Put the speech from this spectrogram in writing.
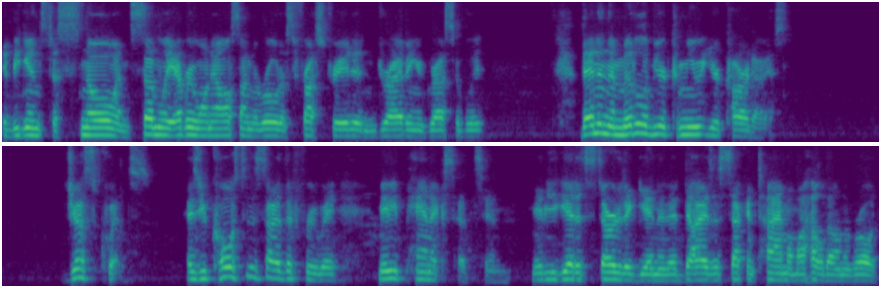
It begins to snow, and suddenly everyone else on the road is frustrated and driving aggressively. Then, in the middle of your commute, your car dies. Just quits. As you coast to the side of the freeway, maybe panic sets in. Maybe you get it started again and it dies a second time a mile down the road.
